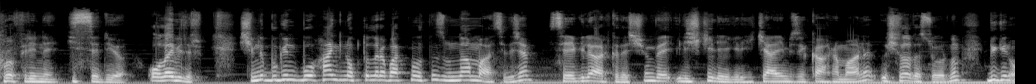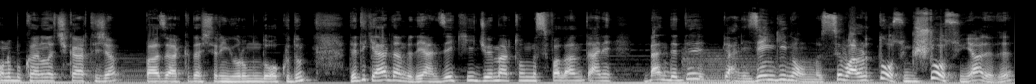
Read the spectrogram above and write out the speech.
profilini hissediyor. Olabilir. Şimdi bugün bu hangi noktalara bakmalısınız bundan bahsedeceğim. Sevgili arkadaşım ve ilişkiyle ilgili hikayemizin kahramanı Işıl'a da sordum. Bir gün onu bu kanala çıkartacağım. Bazı arkadaşların yorumunda okudum. Dedi ki Erdem dedi yani zeki, cömert olması falan yani ben dedi yani zengin olması, varlıklı olsun, güçlü olsun ya dedi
